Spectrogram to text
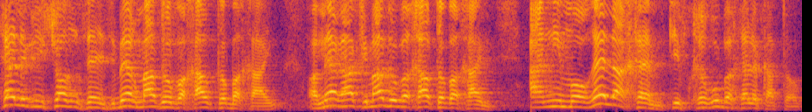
חלק ראשון זה הסבר מה זה ובחרתו בחיים אומר רש"י מה זה ובחרתו בחיים אני מורה לכם תבחרו בחלק הטוב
